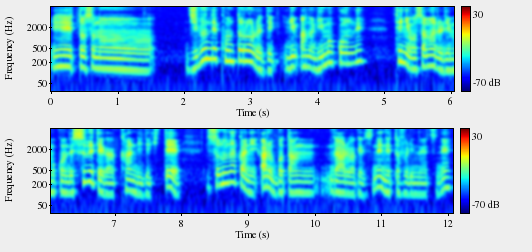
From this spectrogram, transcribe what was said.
えっ、ー、とその自分でコントロールでリあのリモコンね手に収まるリモコンで全てが管理できてその中にあるボタンがあるわけですね。ネットフリのやつね。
